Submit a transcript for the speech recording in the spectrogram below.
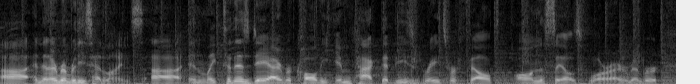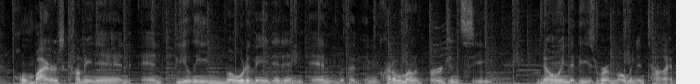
Uh, and then I remember these headlines. Uh, and like to this day, I recall the impact that these rates were felt on the sales floor. I remember homebuyers coming in and feeling motivated and, and with an, an incredible amount of urgency, knowing that these were a moment in time.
